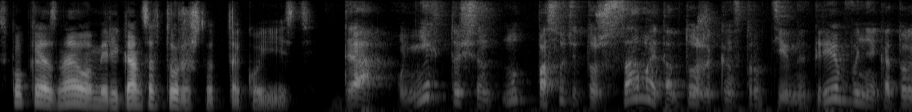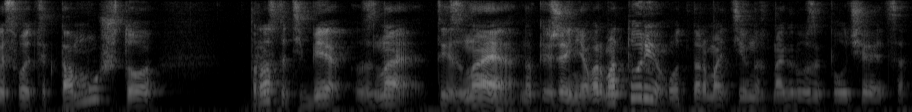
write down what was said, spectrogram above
Сколько я знаю, у американцев тоже что-то такое есть. Да, у них точно, ну, по сути, то же самое, там тоже конструктивные требования, которые сводятся к тому, что просто тебе, зна- ты, зная напряжение в арматуре от нормативных нагрузок, получается,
